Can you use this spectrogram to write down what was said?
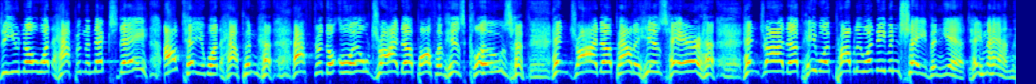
do you know what happened the next day? I'll tell you what happened. After the oil dried up off of his clothes and dried up out of his hair and dried up, he would probably wasn't even shaven yet. Amen.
